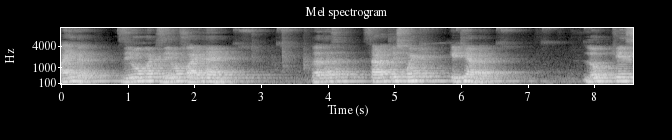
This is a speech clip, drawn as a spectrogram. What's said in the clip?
ભાઈ 0.059 કેટલા થશે 37.88 log kc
